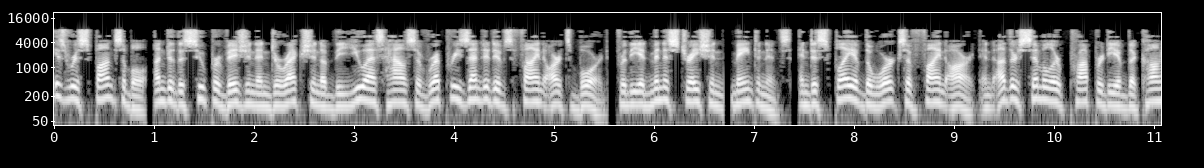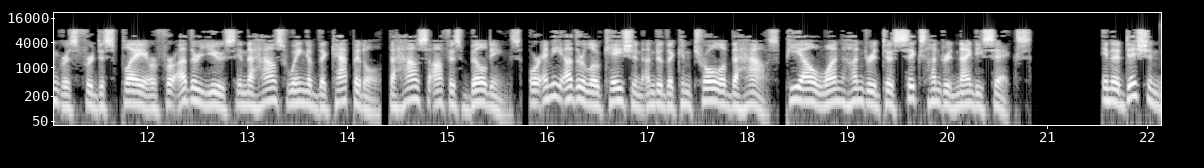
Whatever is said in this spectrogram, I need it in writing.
is responsible, under the supervision and direction of the U.S. House of Representatives Fine Arts Board, for the administration, maintenance, and display of the works of fine art and other similar property of the Congress for display or for other use in the House wing of the Capitol, the House office buildings, or any other location under the control of the House PL 100-696. In addition,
